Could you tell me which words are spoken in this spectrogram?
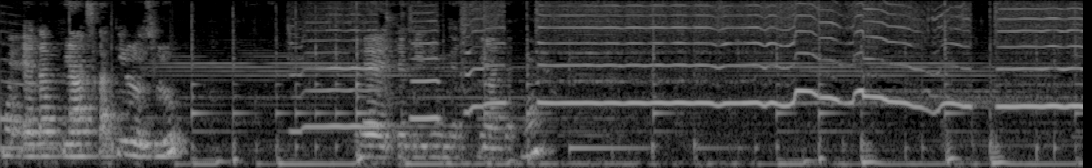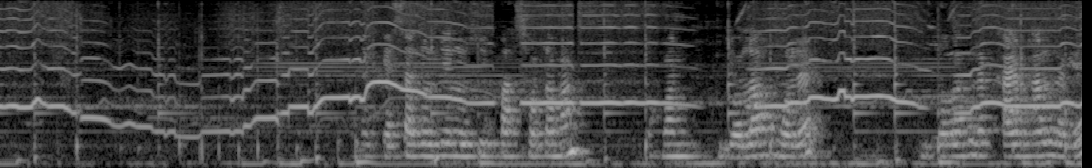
মই এটা পিঁয়াজ কাটি লৈছিলোঁ সেই এতিয়া দি দিম ইয়াত পিঁয়াজ এখন জলকীয়া লৈছোঁ পাঁচ ছটামান অকণমান জ্বলা হ'লে জ্বলা হ'লে খাই ভাল লাগে।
